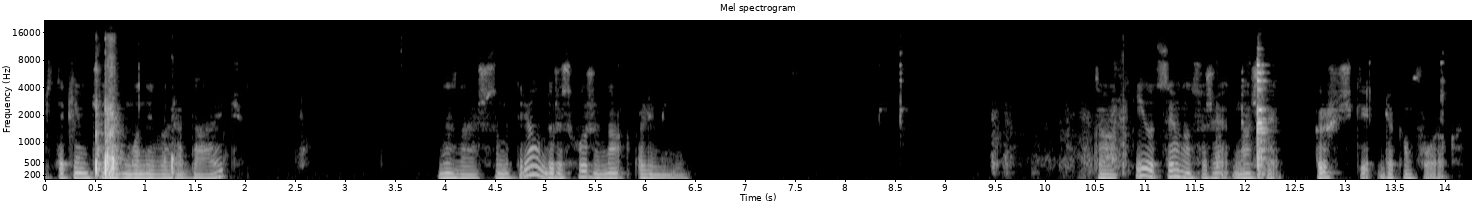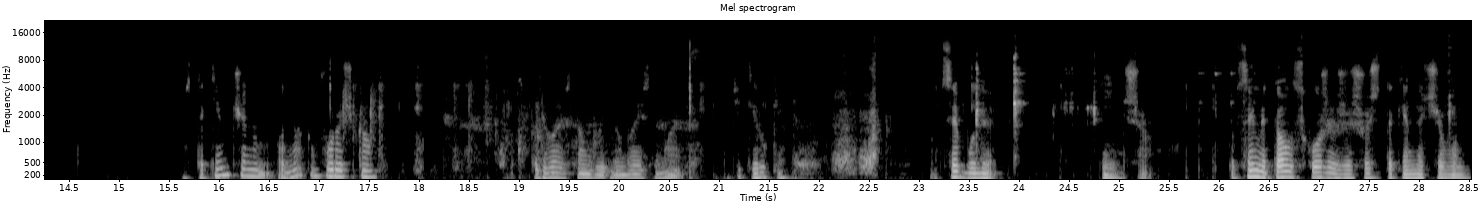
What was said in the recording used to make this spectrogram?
Ось таким чином вони виглядають. Не знаю, що це матеріал дуже схожий на алюміній. Так, і оце у нас вже наші кришечки для комфорок. Ось таким чином одна комфорочка. Сподіваюсь, там видно, бо я знімаю тільки руки. Оце буде інше. Оцей метал схожий вже щось таке на човун.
